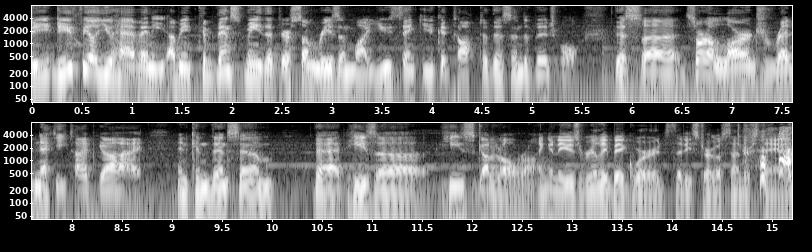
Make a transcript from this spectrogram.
Do you, do you feel you have any? I mean, convince me that there's some reason why you think you could talk to this individual, this uh, sort of large rednecky type guy, and convince him that he's uh, he's got it all wrong. I'm going to use really big words that he struggles to understand.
